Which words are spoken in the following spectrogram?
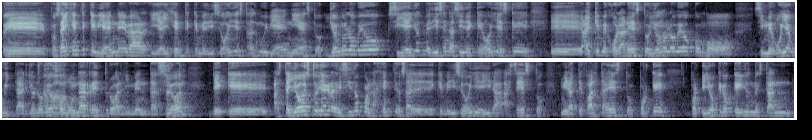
eh, pues hay gente que viene y hay gente que me dice, oye, estás muy bien y esto. Yo no lo veo, si ellos me dicen así de que, oye, es que eh, hay que mejorar esto, yo no lo veo como si me voy a agüitar, yo lo veo como una retroalimentación de que hasta yo estoy agradecido con la gente, o sea, de, que me dice, oye, Ira, haz esto, mira, te falta esto. ¿Por qué? Porque yo creo que ellos me están,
